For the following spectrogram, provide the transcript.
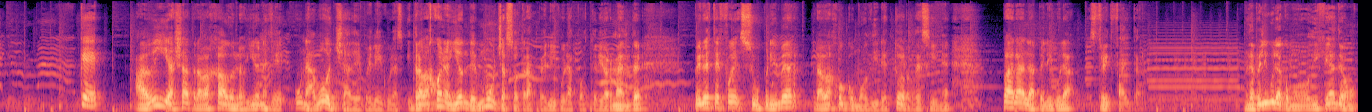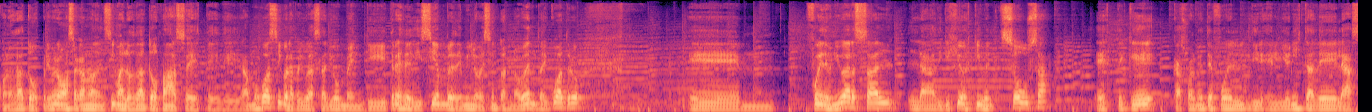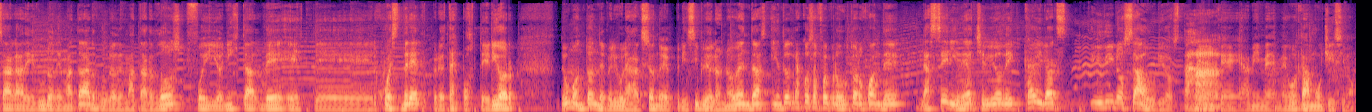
que había ya trabajado en los guiones de una bocha de películas y trabajó en el guion de muchas otras películas posteriormente, pero este fue su primer trabajo como director de cine, para la película Street Fighter. La película, como dije antes, vamos con los datos. Primero vamos a sacarnos de encima los datos más, este, digamos, básicos. La película salió el 23 de diciembre de 1994. Eh, fue de Universal, la dirigió Steven Souza, este, que casualmente fue el, guionista de la saga de Duro de Matar, Duro de Matar 2, fue guionista de este, El Juez Dredd, pero esta es posterior de un montón de películas de acción de principios de los 90 y entre otras cosas fue productor Juan de la serie de HBO de Cadillacs y Dinosaurios, también que a mí me, gusta muchísimo.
